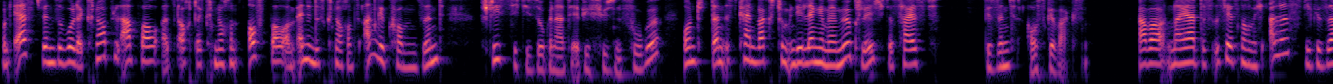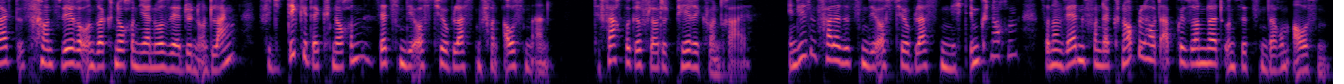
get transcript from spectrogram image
Und erst wenn sowohl der Knorpelabbau als auch der Knochenaufbau am Ende des Knochens angekommen sind, schließt sich die sogenannte Epiphysenfuge und dann ist kein Wachstum in die Länge mehr möglich. Das heißt, wir sind ausgewachsen. Aber naja, das ist jetzt noch nicht alles. Wie gesagt, es, sonst wäre unser Knochen ja nur sehr dünn und lang. Für die Dicke der Knochen setzen die Osteoblasten von außen an. Der Fachbegriff lautet perikondral. In diesem Falle sitzen die Osteoblasten nicht im Knochen, sondern werden von der Knorpelhaut abgesondert und sitzen darum außen.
